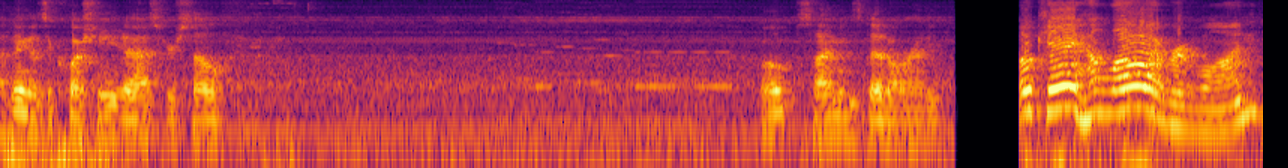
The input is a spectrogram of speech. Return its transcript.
I think that's a question you need to ask yourself. Oh, Simon's dead already. Okay, hello everyone.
